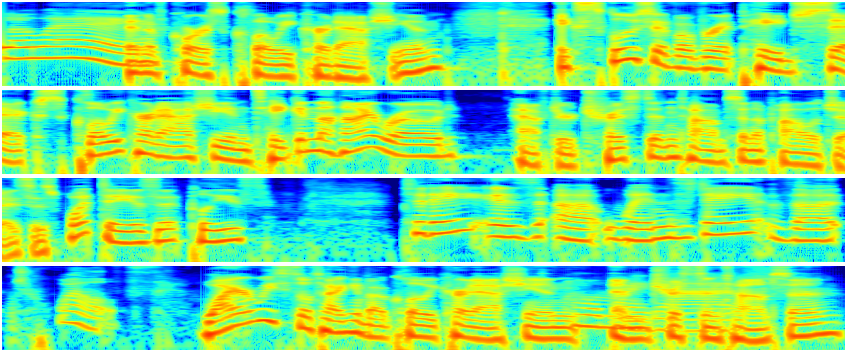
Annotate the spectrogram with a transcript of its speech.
Khloe. and of course, Khloe Kardashian. Exclusive over at page six. Khloe Kardashian taking the high road after Tristan Thompson apologizes. What day is it, please? Today is uh, Wednesday, the 12th. Why are we still talking about Khloe Kardashian Oh and Tristan gosh. Thompson?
